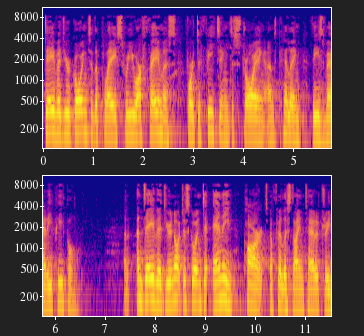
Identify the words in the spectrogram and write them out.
David, you're going to the place where you are famous for defeating, destroying, and killing these very people. And, and, David, you're not just going to any part of Philistine territory.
